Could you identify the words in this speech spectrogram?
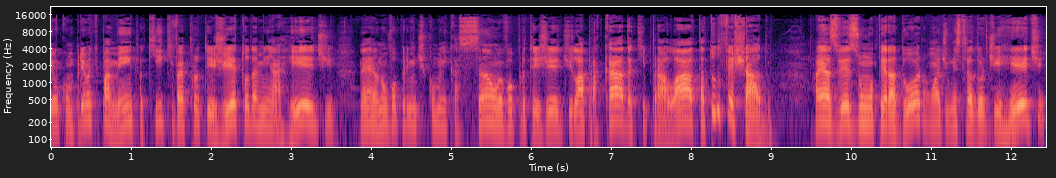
eu comprei um equipamento aqui que vai proteger toda a minha rede, né? Eu não vou permitir comunicação, eu vou proteger de lá para cá, daqui para lá, tá tudo fechado. Aí às vezes um operador, um administrador de rede,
